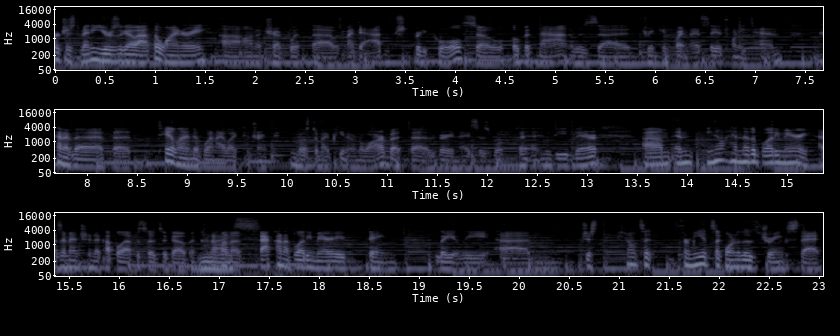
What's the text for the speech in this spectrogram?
purchased many years ago at the winery uh, on a trip with uh, with my dad, which is pretty cool. So opened that. It was uh, drinking quite nicely at 2010, kind of at the tail end of when I like to drink most of my Pinot Noir, but uh, very nice as well, uh, indeed there. Um, and you know, I had another Bloody Mary, as I mentioned a couple episodes ago, but kind nice. of on a back on a Bloody Mary thing lately. Um, just you know, it's a, for me, it's like one of those drinks that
